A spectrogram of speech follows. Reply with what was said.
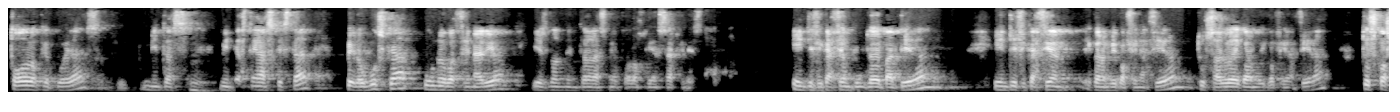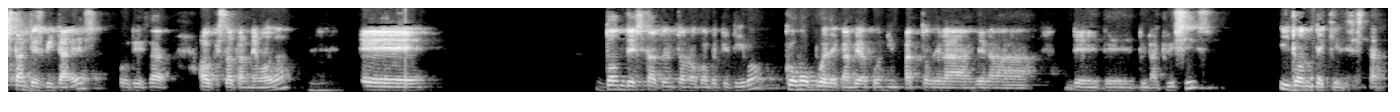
todo lo que puedas mientras, mientras tengas que estar, pero busca un nuevo escenario y es donde entran las metodologías ágiles. Identificación punto de partida, identificación económico-financiera, tu salud económico-financiera, tus constantes vitales, por utilizar algo que está tan de moda, eh, dónde está tu entorno competitivo, cómo puede cambiar con el impacto de, la, de, la, de, una crisis y dónde quieres estar.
